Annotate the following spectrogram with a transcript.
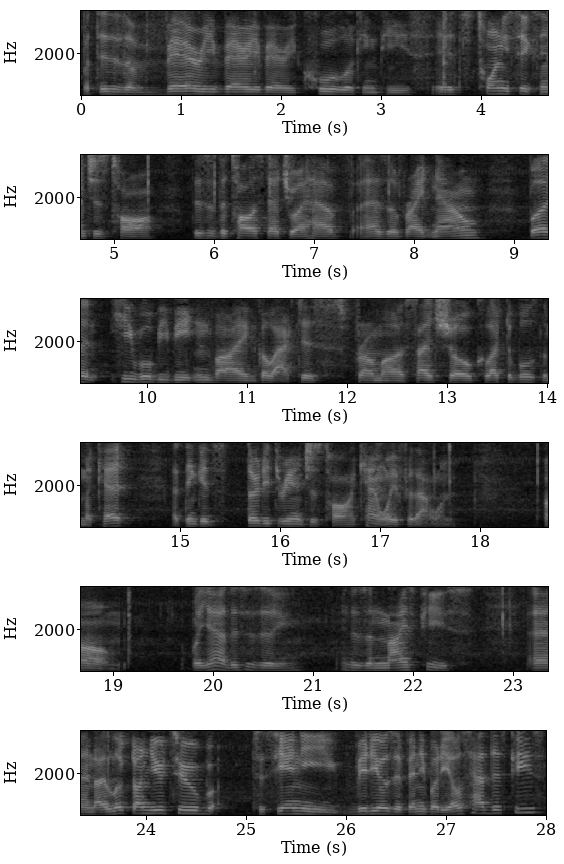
But this is a very, very, very cool looking piece. It's 26 inches tall this is the tallest statue I have as of right now, but he will be beaten by Galactus from uh, Sideshow Collectibles, the maquette. I think it's 33 inches tall. I can't wait for that one. Um, but yeah, this is a it is a nice piece. And I looked on YouTube to see any videos if anybody else had this piece,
